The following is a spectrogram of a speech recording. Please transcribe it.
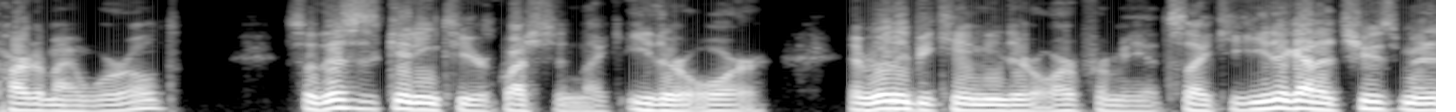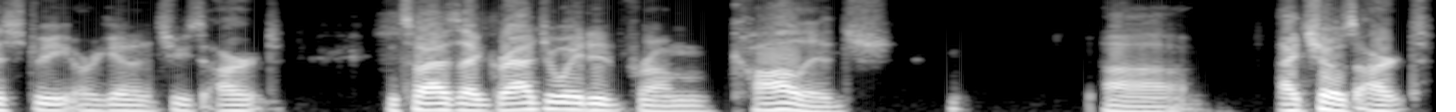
part of my world. So this is getting to your question, like either or. It really became either or for me. It's like you either got to choose ministry or you got to choose art. And so as I graduated from college, uh, I chose art.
